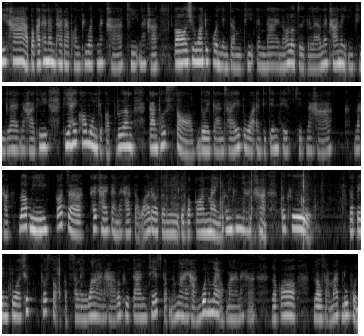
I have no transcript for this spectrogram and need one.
ดีค่ะ ประพัฒนันทาราพรพิวัฒน์นะคะ ทินะคะ ก็เชื่อว่าทุกคนยังจำทิกันได้เนาะ เราเจอกันแล้วนะคะใน EP แรกนะคะที่ที่ให้ข้อมูลเกี่ยวกับเรื่องการทดสอบโดยการใช้ตัว antigen test kit นะคะนะคะ รอบนี้ก็จะคล้ายๆกันนะคะ แต่ว่าเราจะมีอุปกรณ์ใหม่เพิ่มขึ้นมาค่ะ ก็คือจะเป็นตัวชุด ทดสอบกับสไลว่านะคะ ก็คือการเทสกับน้ำลายค่ะบ้วนน้ำลายออกมานะคะ แล้วก็เราสามารถรู้ผล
